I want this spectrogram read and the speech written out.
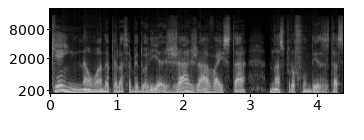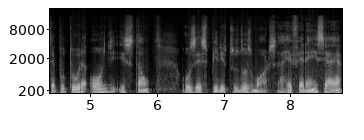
Quem não anda pela sabedoria já já vai estar nas profundezas da sepultura, onde estão os espíritos dos mortos. A referência é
